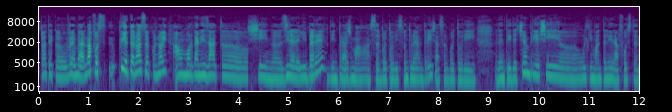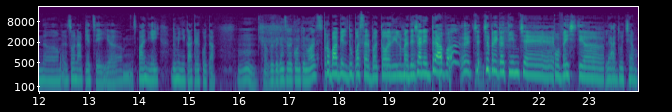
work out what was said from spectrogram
toate că vremea n-a fost prietenoasă cu noi, am organizat și în zilele libere din preajma sărbătorii Sfântului Andrei și a sărbătorii de 1 decembrie și ultima întâlnire a fost în zona pieței Spaniei duminica trecută. Mm, și aveți de gând să le continuați? Probabil după sărbători lumea deja ne întreabă ce, ce pregătim, ce povești uh, le aducem.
